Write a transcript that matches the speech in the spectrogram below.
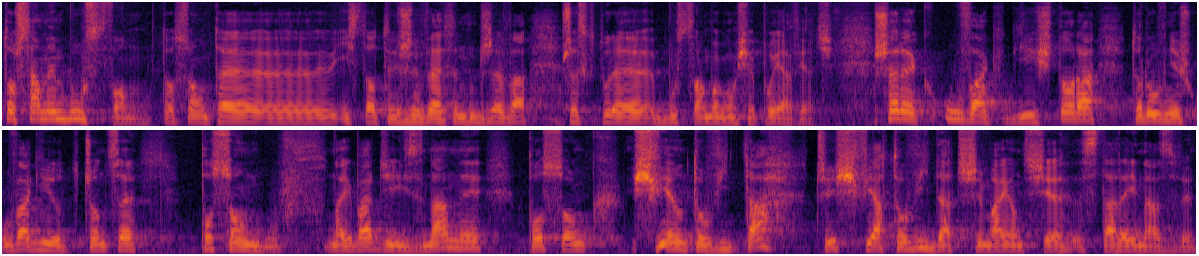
tożsamym bóstwom. To są te e, istoty żywe drzewa, przez które bóstwa mogą się pojawiać. Szereg uwag Giejsztora to również uwagi dotyczące posągów. Najbardziej znany posąg Świętowita czy Światowida, trzymając się starej nazwy.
